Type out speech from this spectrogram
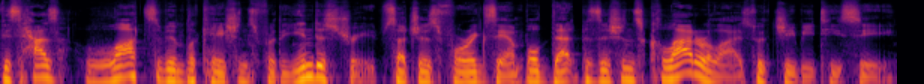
This has lots of implications for the industry, such as, for example, debt positions collateralized with GBTC.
